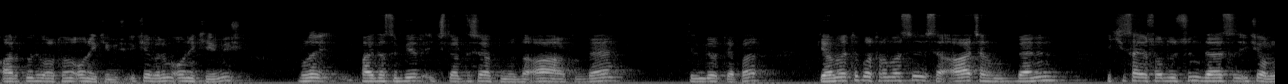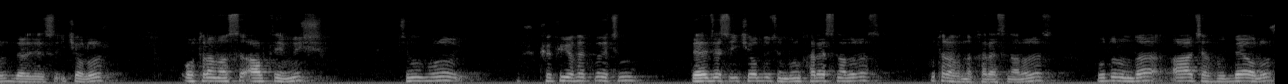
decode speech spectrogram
Aritmetik ortalama 12'ymiş. 2'ye bölümü 12'ymiş. Burada paydası 1, içler dışarı yaptığımızda A artı B 24 yapar. Geometrik ortalaması ise A çarpı B'nin iki sayısı olduğu için değersiz 2 olur. Derecesi 2 olur. Ortalaması 6'ymış. Şimdi bunu kökü yok etmek için derecesi 2 olduğu için bunun karesini alırız. Bu tarafında karesini alırız. Bu durumda A çarpı B olur.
